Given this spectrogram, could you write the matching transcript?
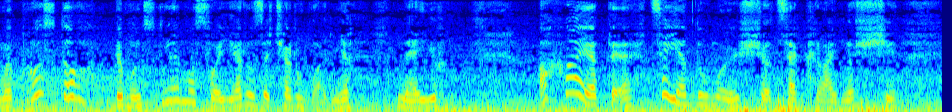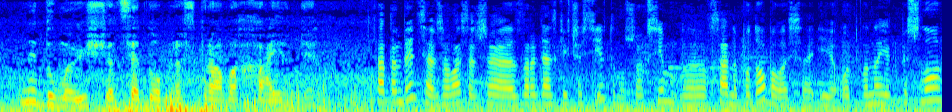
ми просто демонструємо своє розочарування нею. А хаяти, це я думаю, що це крайнощі. Не думаю, що це добра справа хаяти. Ця тенденція взялася вже з радянських часів, тому що всім е, все не подобалося, і от воно як пішло.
